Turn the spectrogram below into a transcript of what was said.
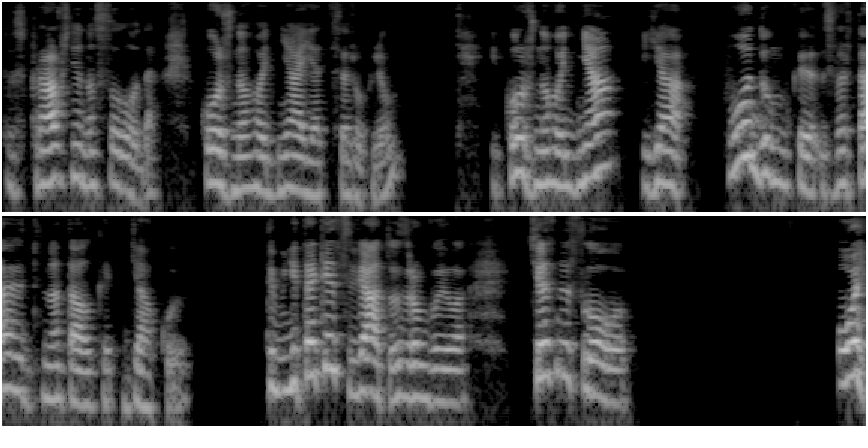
то справжня насолода. Кожного дня я це роблю. І кожного дня я подумки звертаюся до Наталки. Дякую. Ти мені таке свято зробила. Чесне слово. Ой,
